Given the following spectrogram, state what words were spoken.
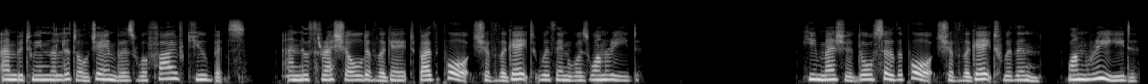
and between the little chambers were five cubits, and the threshold of the gate by the porch of the gate within was one reed. He measured also the porch of the gate within, one reed.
